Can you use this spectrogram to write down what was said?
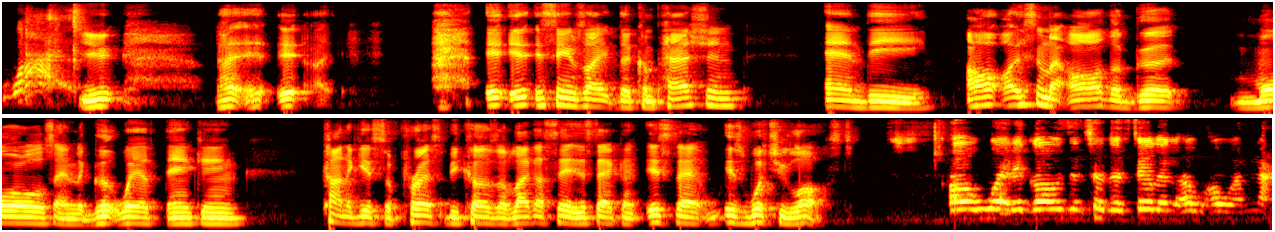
Why? You, it, it, it, it seems like the compassion and the all it seems like all the good morals and the good way of thinking kind of get suppressed because of like I said, it's that it's that it's what you lost. Oh, what it goes into the feeling of oh, I'm not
